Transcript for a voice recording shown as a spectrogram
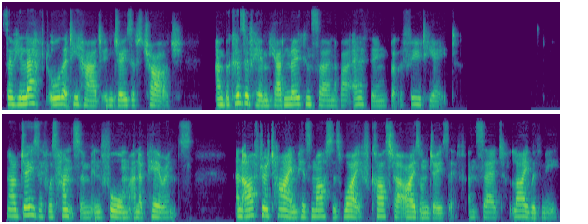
So he left all that he had in Joseph's charge, and because of him he had no concern about anything but the food he ate. Now Joseph was handsome in form and appearance, and after a time his master's wife cast her eyes on Joseph and said, Lie with me.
